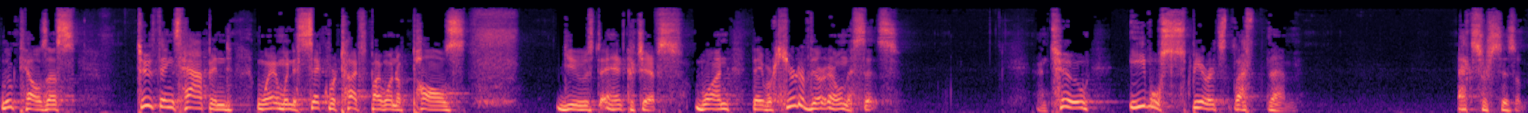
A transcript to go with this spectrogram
Luke tells us two things happened when, when the sick were touched by one of Paul's used handkerchiefs. One, they were cured of their illnesses. And two, evil spirits left them. Exorcism.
